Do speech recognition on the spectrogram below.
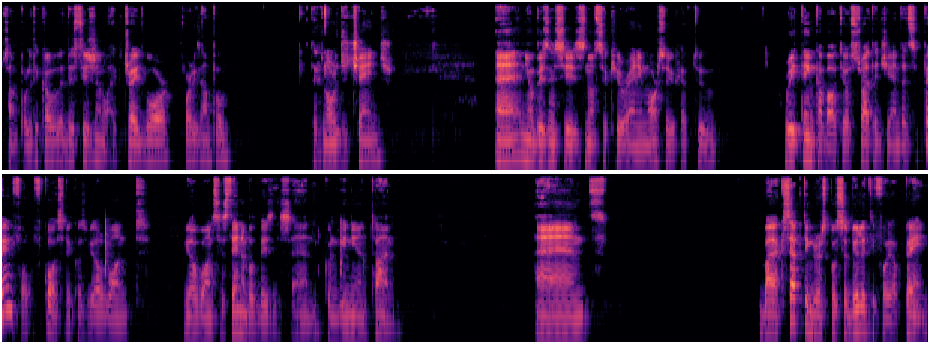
some political decision like trade war for example. Technology change and your business is not secure anymore so you have to rethink about your strategy and that's painful of course because we all want we all want sustainable business and convenient time. And by accepting responsibility for your pain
